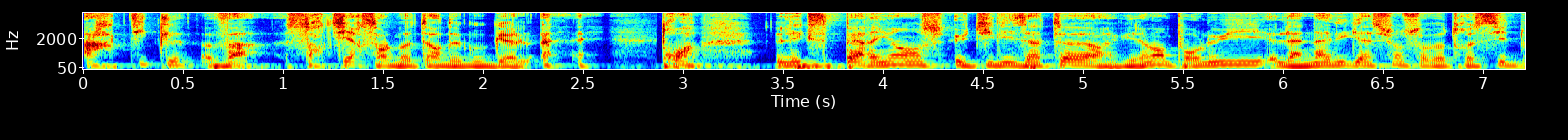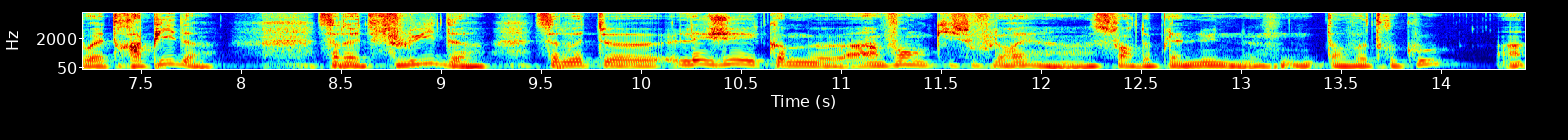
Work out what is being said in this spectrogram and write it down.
article va sortir sur le moteur de Google. 3. L'expérience utilisateur. Évidemment, pour lui, la navigation sur votre site doit être rapide, ça doit être fluide, ça doit être euh, léger comme un vent qui soufflerait un soir de pleine lune dans votre cou. Hein.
